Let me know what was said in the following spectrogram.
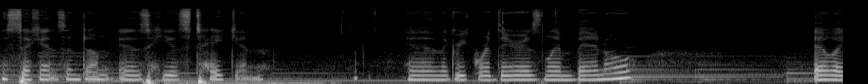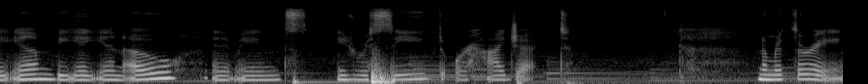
The second symptom is he is taken. And the Greek word there is lambano, L A M B A N O, and it means he received or hijacked. Number three,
